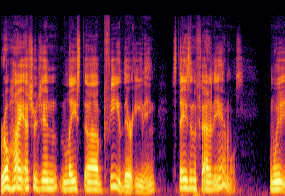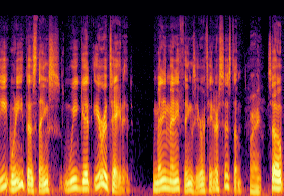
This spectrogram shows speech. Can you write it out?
Real high estrogen laced uh, feed they're eating stays in the fat of the animals. When we eat when we eat those things, we get irritated many, many things irritate our system. Right. So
